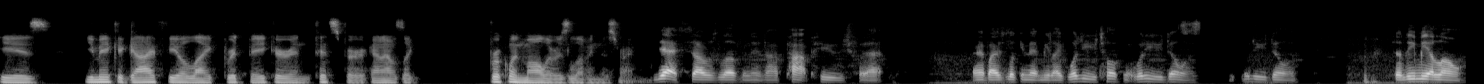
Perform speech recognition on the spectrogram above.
is, you make a guy feel like Britt Baker in Pittsburgh. And I was like, Brooklyn Mauler is loving this right now. Yes, I was loving it. I pop huge for that. Everybody's looking at me like, "What are you talking? What are you doing? What are you doing?" So leave me alone.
